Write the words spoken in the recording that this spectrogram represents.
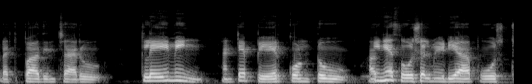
ప్రతిపాదించారు. క్లెయిమింగ్ అంటే పేర్కొంటూ. In a social media post.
